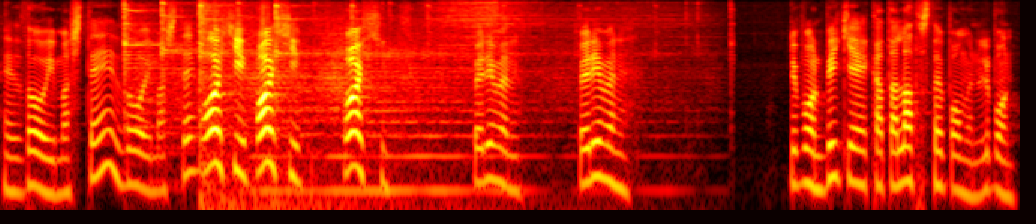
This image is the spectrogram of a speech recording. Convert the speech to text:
Εδώ είμαστε. Εδώ είμαστε. Όχι, όχι, όχι. Περίμενε. Περίμενε. Λοιπόν, μπήκε κατά λάθος το επόμενο. Λοιπόν,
